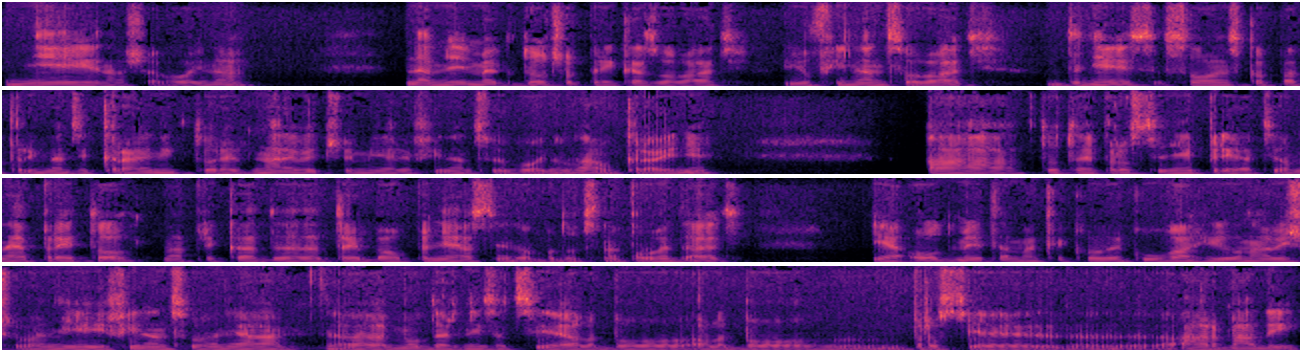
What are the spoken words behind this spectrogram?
nie je naša vojna. Nám nemá kto čo prikazovať ju financovať dnes Slovensko patrí medzi krajiny, ktoré v najväčšej miere financujú vojnu na Ukrajine. A toto je proste nepriateľné. A preto napríklad e, treba úplne jasne do budúcna povedať, ja odmietam akékoľvek úvahy o navyšovaní financovania e, modernizácie alebo, alebo proste e, armády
